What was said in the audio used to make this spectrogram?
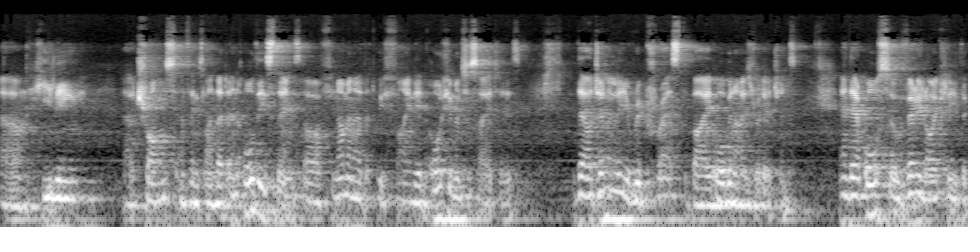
um, healing, uh, trance, and things like that. And all these things are phenomena that we find in all human societies. They are generally repressed by organized religions. And they're also very likely the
